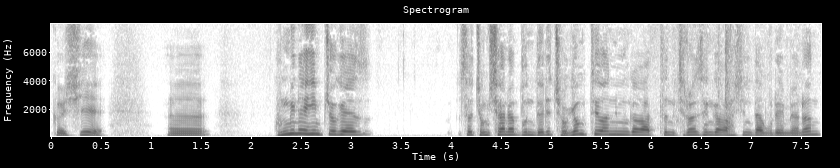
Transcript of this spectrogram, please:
것이 어 국민의힘 쪽에 서 정치하는 분들이 조경태 의원님과 같은 그런 생각을 하신다고 그러면은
